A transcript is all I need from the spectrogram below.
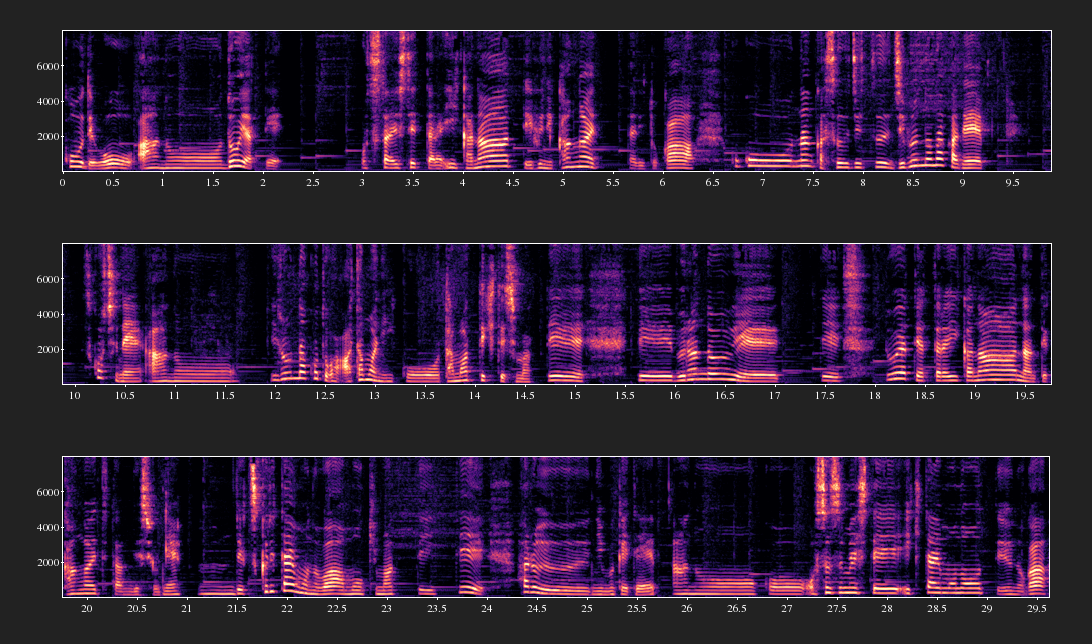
コーデを、あのどうやってお伝えしていったらいいかなっていうふうに考えたりとかここなんか数日自分の中で少しねあのいろんなことが頭にこう溜まってきてしまってでブランド運営ってどうやってやったらいいかななんて考えてたんですよね。うんで作りたいものはもう決まっていて春に向けて、あのー、こうおすすめしていきたいものっていうのが、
